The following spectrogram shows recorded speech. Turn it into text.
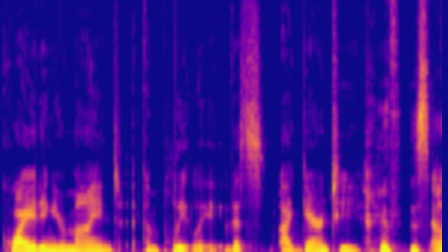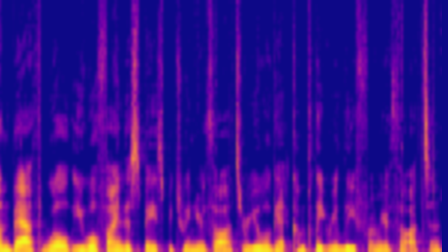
quieting your mind completely. This, I guarantee, the sound bath will, you will find a space between your thoughts or you will get complete relief from your thoughts. And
